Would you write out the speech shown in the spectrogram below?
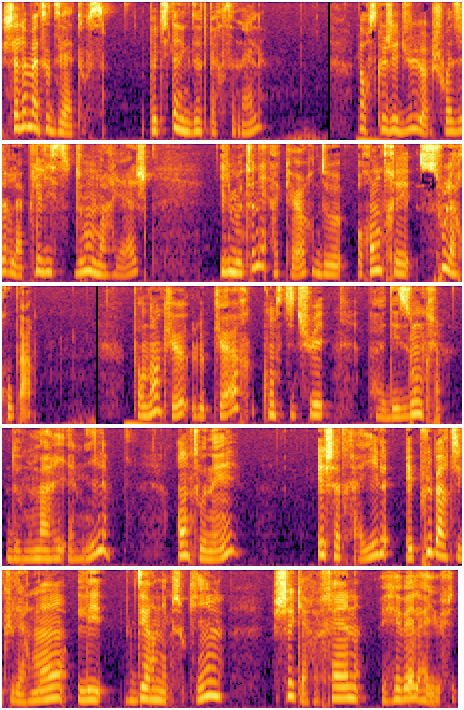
Shalom à toutes et à tous. Petite anecdote personnelle. Lorsque j'ai dû choisir la playlist de mon mariage, il me tenait à cœur de rentrer sous la roupa pendant que le chœur, constitué euh, des oncles de mon mari Émile, entonnait Eshatraïl et plus particulièrement les derniers psukim, et Hevel Hayofi.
